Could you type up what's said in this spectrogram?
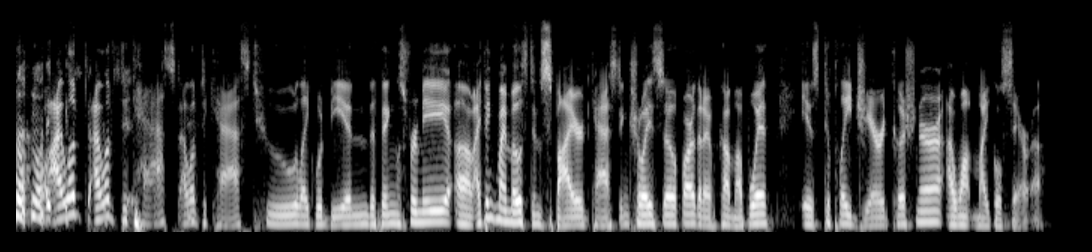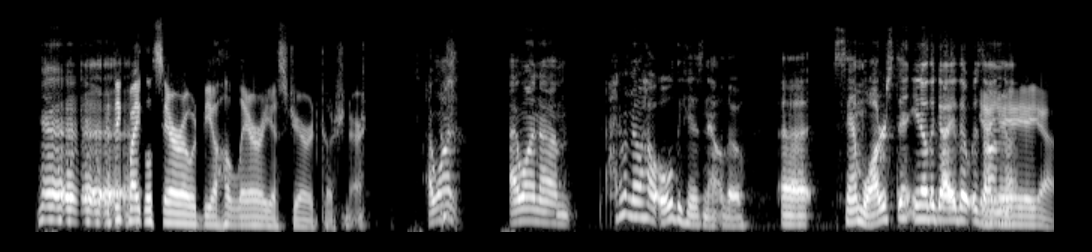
on Well, I love to, I love to cast. I love to cast who like would be in the things for me. Um, I think my most inspired casting choice so far that I've come up with is to play Jared Kushner. I want Michael Cera. I think Michael Cera would be a hilarious Jared Kushner. I want, I want. Um, I don't know how old he is now though. Uh, Sam Waterston, you know the guy that was Yeah, on yeah, yeah, yeah, yeah.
